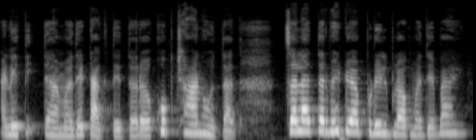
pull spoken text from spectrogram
आणि ती त्यामध्ये टाकते. तर खूप छान होतात. चला तर भेटूया पुढील ब्लॉगमध्ये. बाय.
